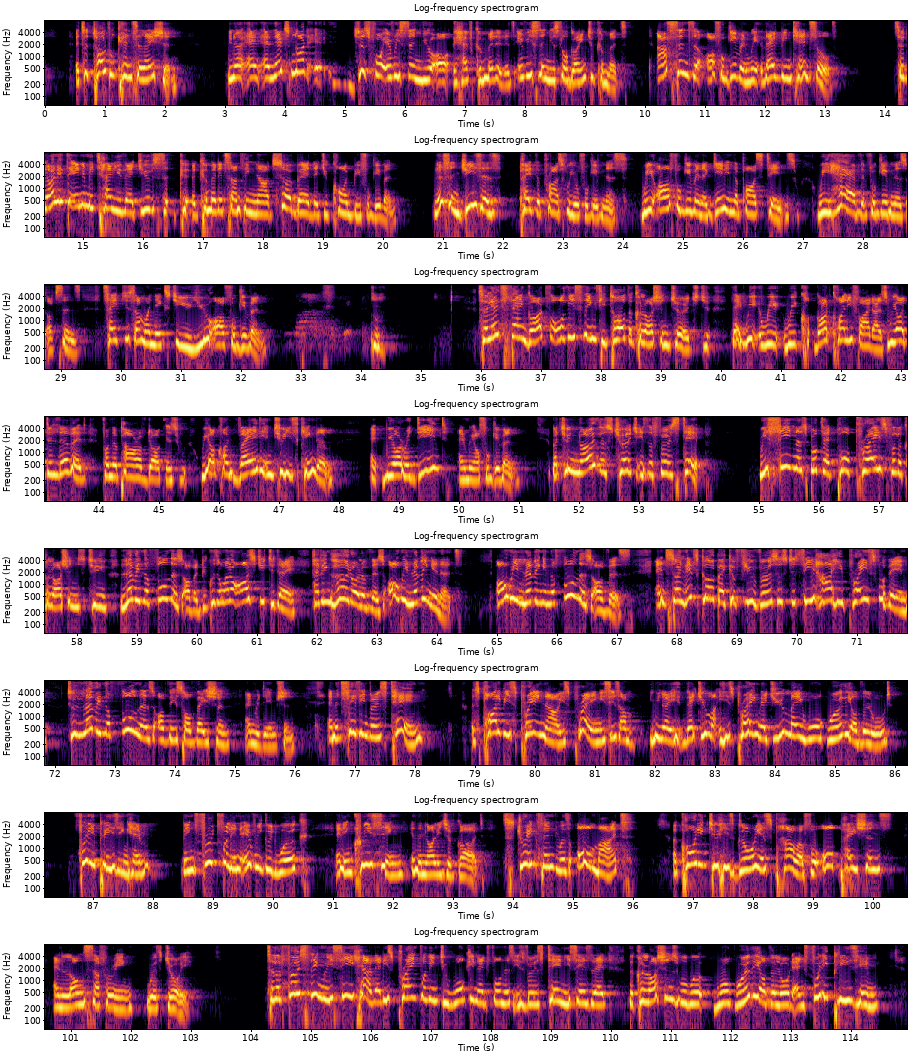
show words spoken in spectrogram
It's a total cancellation. You know, and, and that's not eh, just for every sin you are, have committed. It's every sin you're still going to commit. Our sins are forgiven. We, they've been cancelled. So don't let the enemy tell you that you've committed something now so bad that you can't be forgiven. Listen, Jesus paid the price for your forgiveness. We are forgiven again in the past tense. We have the forgiveness of sins. Say to someone next to you, you are forgiven. so let's thank God for all these things He told the Colossian church that we, we, we, God qualified us. We are delivered from the power of darkness. We are conveyed into his kingdom. We are redeemed and we are forgiven. But to know this church is the first step. We see in this book that Paul prays for the Colossians to live in the fullness of it because I want to ask you today, having heard all of this, are we living in it? Are we living in the fullness of this? And so let's go back a few verses to see how he prays for them to live in the fullness of their salvation and redemption. And it says in verse 10, it's part of his prayer now. He's praying. He says, um, you know, that you might, he's praying that you may walk worthy of the Lord, fully pleasing him, being fruitful in every good work, and increasing in the knowledge of God, strengthened with all might according to his glorious power for all patience and long suffering with joy. So, the first thing we see here that he's praying for them to walk in that fullness is verse 10. He says that the Colossians will walk worthy of the Lord and fully please him,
